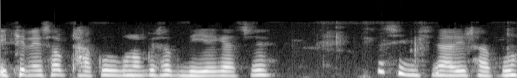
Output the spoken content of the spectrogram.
এখানে সব ঠাকুরগুলোকে সব দিয়ে গেছে। সিনসিনারি ঠাকুর।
